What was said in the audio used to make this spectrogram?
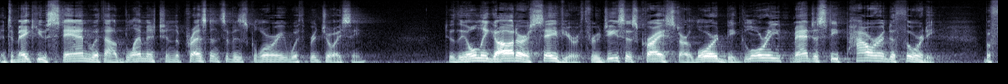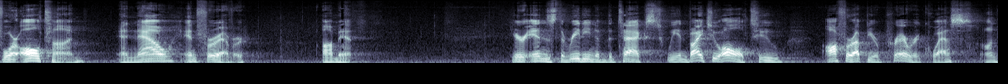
and to make you stand without blemish in the presence of his glory with rejoicing. To the only God, our Savior, through Jesus Christ our Lord, be glory, majesty, power, and authority before all time, and now and forever. Amen. Here ends the reading of the text. We invite you all to offer up your prayer requests on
